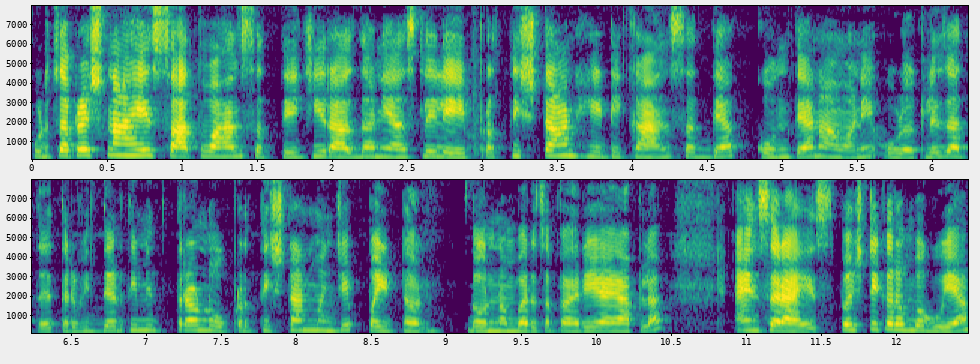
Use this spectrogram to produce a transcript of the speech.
पुढचा प्रश्न आहे सातवाहन सत्तेची राजधानी असलेले प्रतिष्ठान हे ठिकाण सध्या कोणत्या नावाने ओळखले जातं? तर विद्यार्थी मित्रांनो प्रतिष्ठान म्हणजे पैठण. दोन नंबरचा पर्याय आपला. ॲन्सर आहे. स्पष्टीकरण बघूया.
